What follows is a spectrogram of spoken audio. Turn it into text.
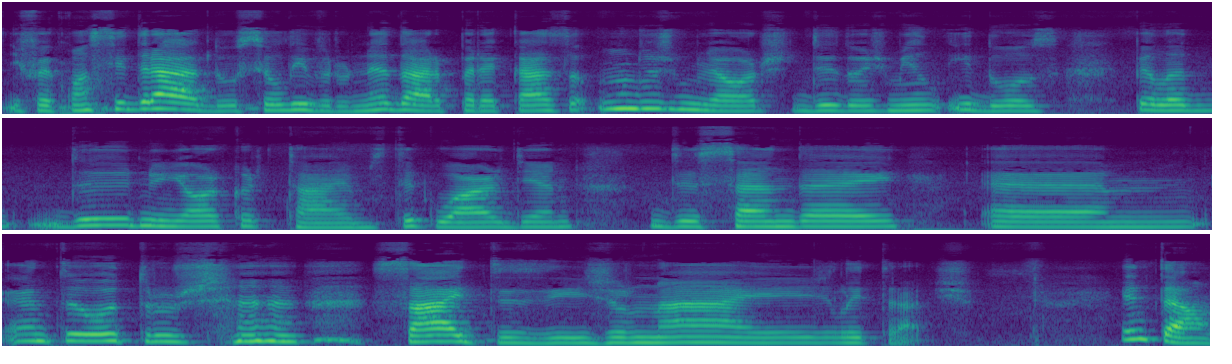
e foi considerado o seu livro Nadar para Casa um dos melhores de 2012 pela The New Yorker Times, The Guardian, The Sunday, um, entre outros sites e jornais literários. Então,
